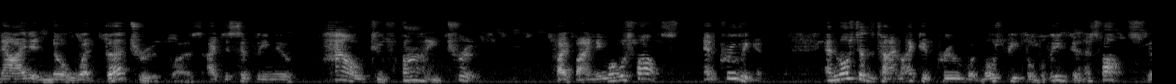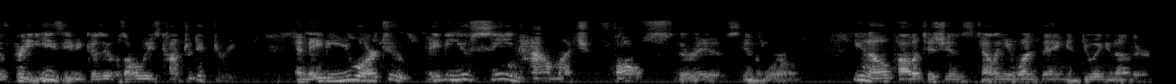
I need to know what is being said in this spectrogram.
Now, I didn't know what the truth was. I just simply knew how to find truth by finding what was false and proving it. And most of the time, I could prove what most people believed in as false. It was pretty easy because it was always contradictory. And maybe you are too. Maybe you've seen how much false there is in the world. You know, politicians telling you one thing and doing another.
